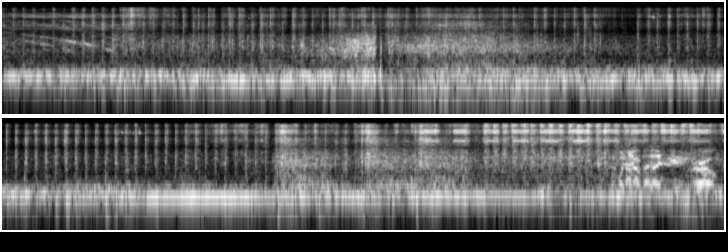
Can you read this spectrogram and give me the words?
Watch out for that dude, bro.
